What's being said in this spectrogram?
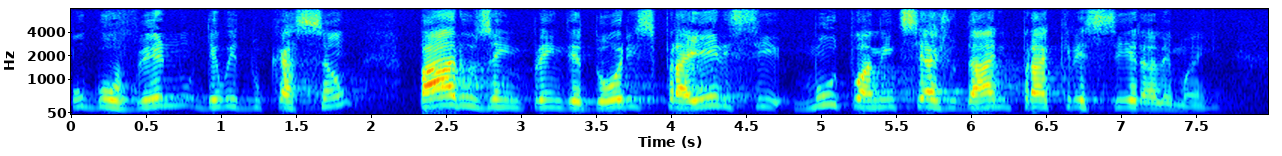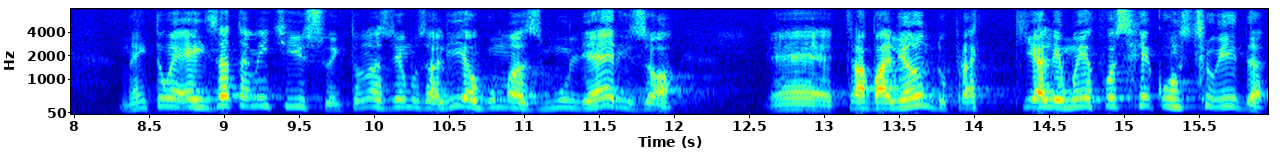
O governo deu educação para os empreendedores, para eles se mutuamente se ajudarem para crescer a Alemanha. Né? Então é exatamente isso. Então nós vemos ali algumas mulheres, ó, é, trabalhando para que a Alemanha fosse reconstruída,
